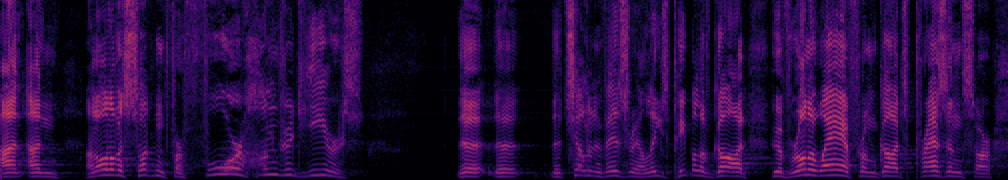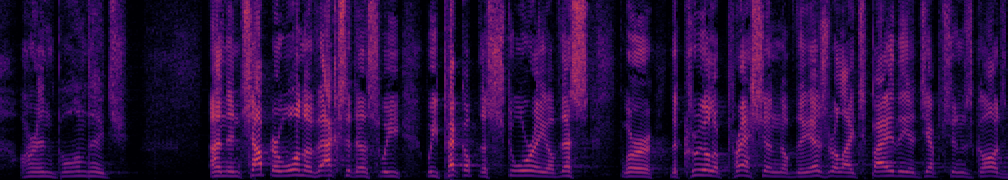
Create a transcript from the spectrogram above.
and, and, and all of a sudden for 400 years the, the, the children of Israel, these people of God who have run away from God's presence, are, are in bondage. And in chapter 1 of Exodus, we, we pick up the story of this, where the cruel oppression of the Israelites by the Egyptians, God's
